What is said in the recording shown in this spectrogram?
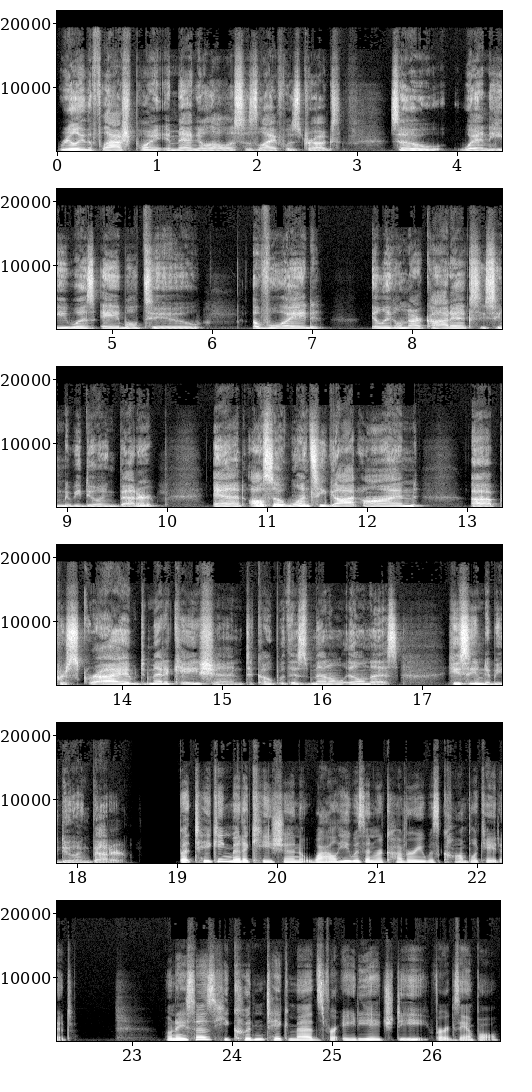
really the flashpoint in Manuel Ellis's life was drugs. So when he was able to avoid illegal narcotics, he seemed to be doing better. And also, once he got on uh, prescribed medication to cope with his mental illness, he seemed to be doing better. But taking medication while he was in recovery was complicated. Monet says he couldn't take meds for ADHD, for example,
